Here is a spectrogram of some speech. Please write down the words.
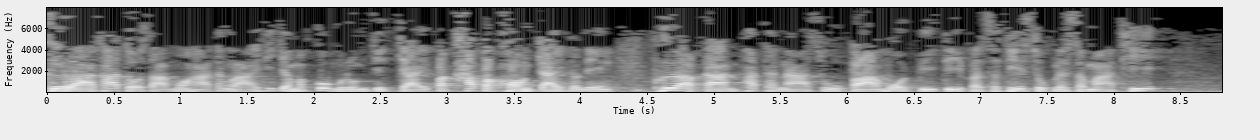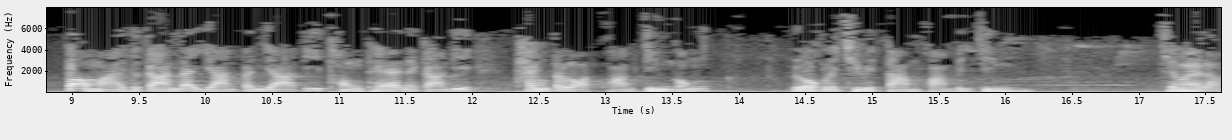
คือราคะโทสะโมหะทั้งหลายที่จะมากุ้มรุมจิตใจ ประคับประคองใจตนเอง เพื่อการพัฒนาสู่ปาโมดปีติปัสสธิสุขและสมาธิ เป้าหมายคือการได้ยานปัญญาที่ท่องแท้ในการที่แทงตลอดความจริงของโลกและชีวิตตามความเป็นจริง ใช่ไหมล่ะ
